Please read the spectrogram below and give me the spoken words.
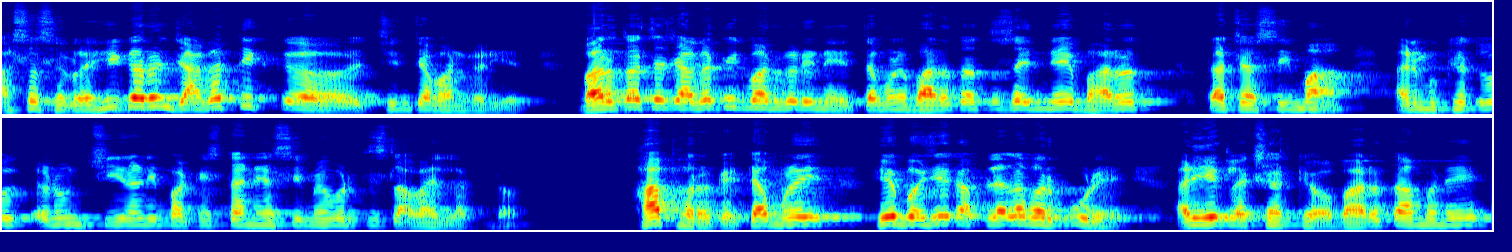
असं सगळं. ही कारण जागतिक चीनच्या भानगडी आहेत. भारताच्या जागतिक भानगडी नाही त्यामुळे भारताचं सैन्य हे भारताच्या सीमा आणि मुख्यत्वे करून चीन आणि पाकिस्तान या सीमेवरतीच लावायला लागतं. हा फरक आहे. त्यामुळे हे बजेट आपल्याला भरपूर आहे. आणि एक लक्षात ठेवा भारतामध्ये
